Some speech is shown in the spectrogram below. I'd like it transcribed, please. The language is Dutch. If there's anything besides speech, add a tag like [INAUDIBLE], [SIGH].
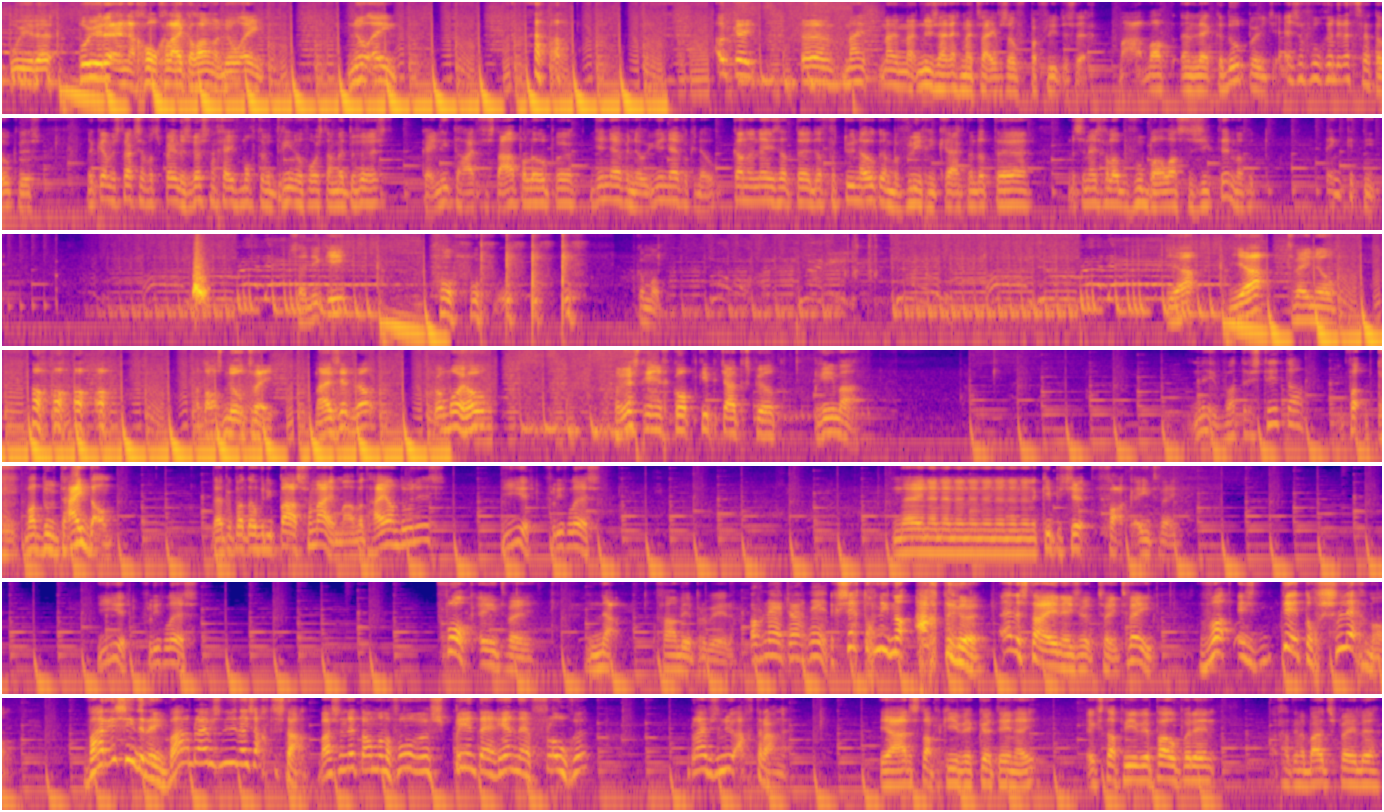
Poeieren. Poeieren. En dan gewoon gelijk al hangen. 0-1. 0-1. [LAUGHS] Oké. Uh, mijn, mijn, mijn, nu zijn echt mijn twijfels over Pavlidis weg. Maar wat een lekker doelpuntje. En zo vroeg in de wedstrijd ook dus. Dan kunnen we straks even wat spelers rust gaan geven mochten we 3-0 voor staan met rust. Oké, okay, niet te hard van stapel lopen. You never know, you never know. Kan ineens dat, uh, dat Fortuna ook een bevlieging krijgt en dat, uh, dat ze ineens gaan lopen voetballen als de ziekte. Maar goed, denk het niet. Sadiki. Oef, oef, oef, oef. Kom op. Ja, ja, 2-0. [LAUGHS] Althans 0-2. Maar hij zit wel. Gewoon mooi hoog. Rustig ingekopt, keepertje uitgespeeld. Prima. Nee, wat is dit dan? Wat, wat doet hij dan? Daar heb ik wat over die paas van mij. Maar wat hij aan het doen is... Hier, vliegles. Nee, nee, nee, nee, nee, nee, nee, nee, nee, keepertje. Fuck, 1-2. Hier, vliegles. Fuck 1-2. Nou, we gaan weer proberen. Of nee, toch niet? Ik zeg toch niet naar achteren? En dan sta je ineens weer 2-2. Wat is dit toch slecht, man? Waar is iedereen? Waarom blijven ze nu ineens achter staan? Waar ze net allemaal naar voren sprinten en rennen en vlogen, blijven ze nu achterhangen. Ja, dan stap ik hier weer kut in, hé. Ik stap hier weer pauper in. Gaat hij naar buiten spelen.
